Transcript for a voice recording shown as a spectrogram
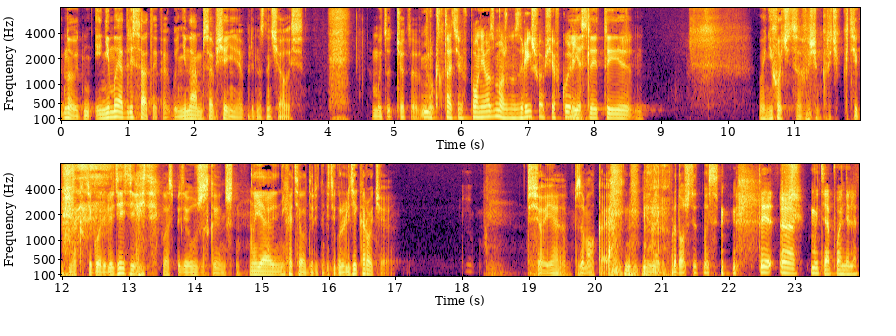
ну, и не мы адресаты, как бы, не нам сообщение предназначалось. Мы тут что-то... Ну, вдруг... Ну, кстати, вполне возможно, зришь вообще в корень. Если ты... Ой, не хочется, в общем, короче, на категорию людей делить. Господи, ужас, конечно. Но я не хотел делить на категорию людей. Короче, все, я замолкаю. Не знаю, как продолжить эту мысль. Ты, э, Мы тебя поняли.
